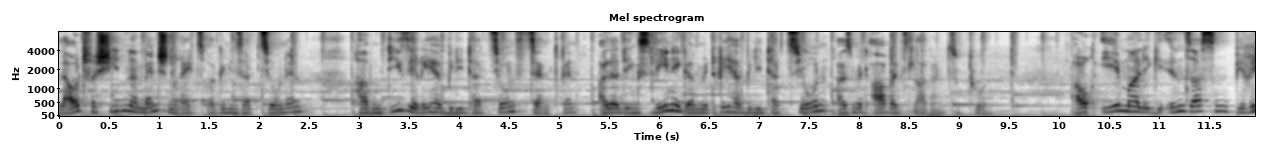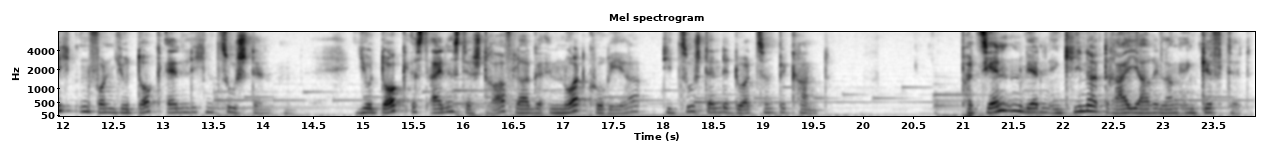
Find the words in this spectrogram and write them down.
Laut verschiedener Menschenrechtsorganisationen haben diese Rehabilitationszentren allerdings weniger mit Rehabilitation als mit Arbeitslagern zu tun. Auch ehemalige Insassen berichten von Yudok-ähnlichen Zuständen. Yudok ist eines der Straflager in Nordkorea, die Zustände dort sind bekannt. Patienten werden in China drei Jahre lang entgiftet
